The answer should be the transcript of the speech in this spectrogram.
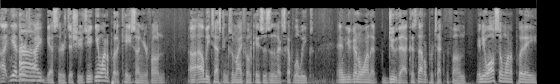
Uh, yeah, there's. I Um, guess there's issues. You, you want to put a case on your phone. Uh, I'll be testing some iPhone cases in the next couple of weeks, and you're going to want to do that because that'll protect the phone. And you also want to put a.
